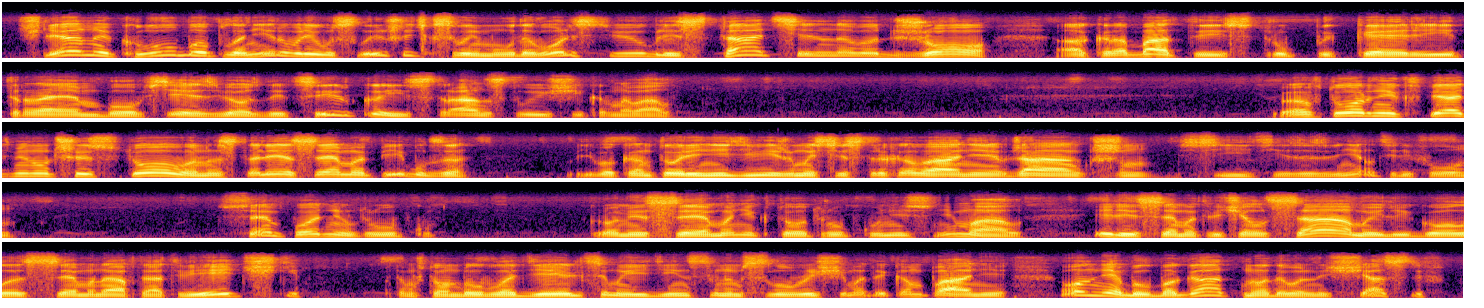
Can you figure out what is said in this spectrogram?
члены клуба планировали услышать к своему удовольствию блистательного Джо, акробата из труппы Кэрри и Трэмбо, все звезды цирка и странствующий карнавал. Во вторник в пять минут шестого на столе Сэма Пиблза в его конторе недвижимости страхования в Джанкшн-Сити зазвенел телефон. Сэм поднял трубку. Кроме Сэма никто трубку не снимал. Или Сэм отвечал сам, или голос Сэма на автоответчике, потому что он был владельцем и единственным служащим этой компании. Он не был богат, но довольно счастлив.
